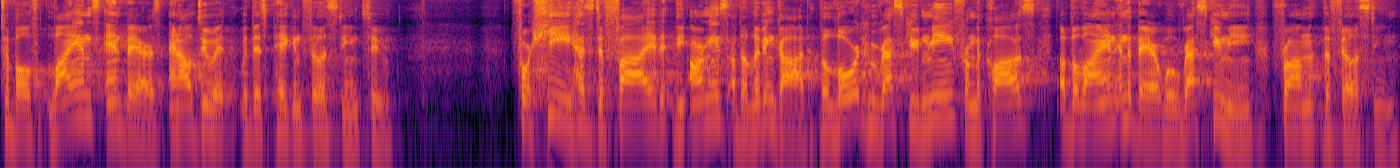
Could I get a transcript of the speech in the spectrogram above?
to both lions and bears, and I'll do it with this pagan Philistine too. For he has defied the armies of the living God. The Lord who rescued me from the claws of the lion and the bear will rescue me from the Philistine.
